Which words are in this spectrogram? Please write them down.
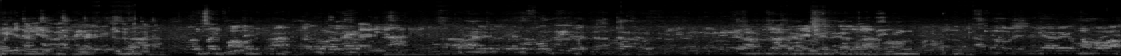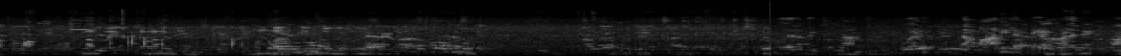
கொஞ்சம் தள்ளி இருக்கு. ஒரு நம் மாநிலத்தை ஆள வேண்டுமா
